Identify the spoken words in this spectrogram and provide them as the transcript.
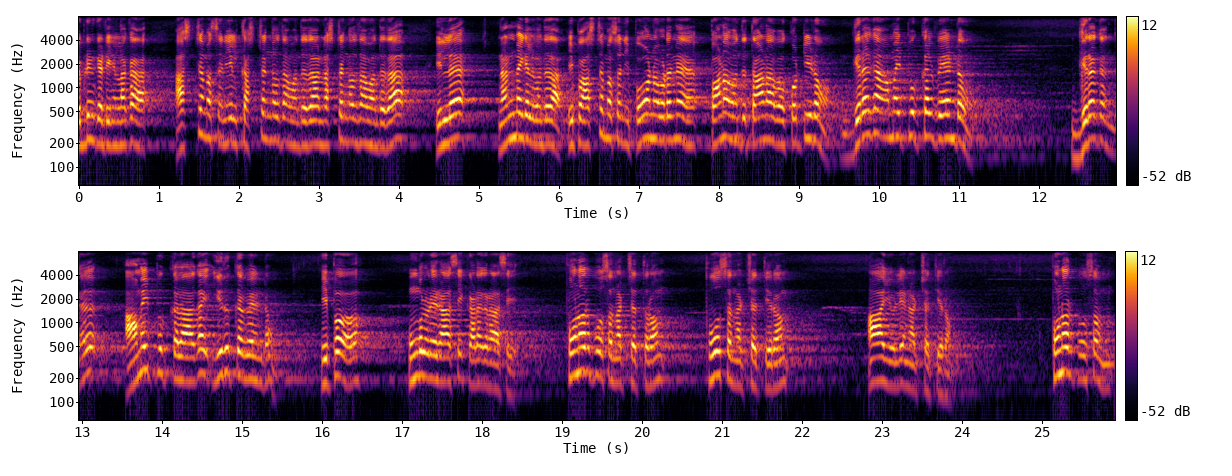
எப்படின்னு கேட்டிங்கனாக்கா அஷ்டம சனியில் கஷ்டங்கள் தான் வந்ததா நஷ்டங்கள் தான் வந்ததா இல்லை நன்மைகள் வந்ததா? இப்போ அஷ்டம சனி போன உடனே பணம் வந்து தானாக கொட்டிடும். கிரக அமைப்புகள் வேண்டும். கிரகங்கள் அமைப்புகளாக இருக்க வேண்டும். இப்போது உங்களுடைய ராசி கடகராசி புனர்பூச நட்சத்திரம் பூச நட்சத்திரம் ஆயுள்ய நட்சத்திரம். புனர்பூசம்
